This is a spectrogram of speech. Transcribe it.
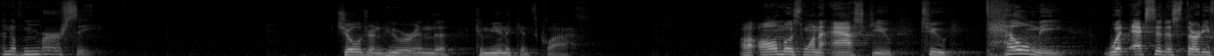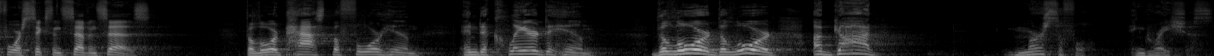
and of mercy. Children who are in the communicants class, I almost want to ask you to tell me what Exodus 34, 6 and 7 says. The Lord passed before him and declared to him, The Lord, the Lord, a God merciful and gracious,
